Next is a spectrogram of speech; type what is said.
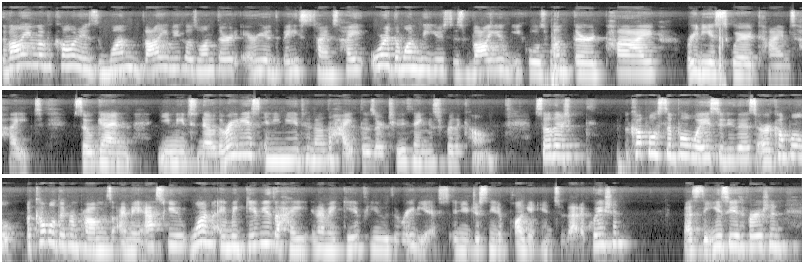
The volume of a cone is one volume equals one third area of the base times height, or the one we used is volume equals one third pi radius squared times height. So again, you need to know the radius and you need to know the height. Those are two things for the cone. So there's a couple simple ways to do this or a couple a couple different problems I may ask you. One, I may give you the height and I may give you the radius and you just need to plug it into that equation. That's the easiest version.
